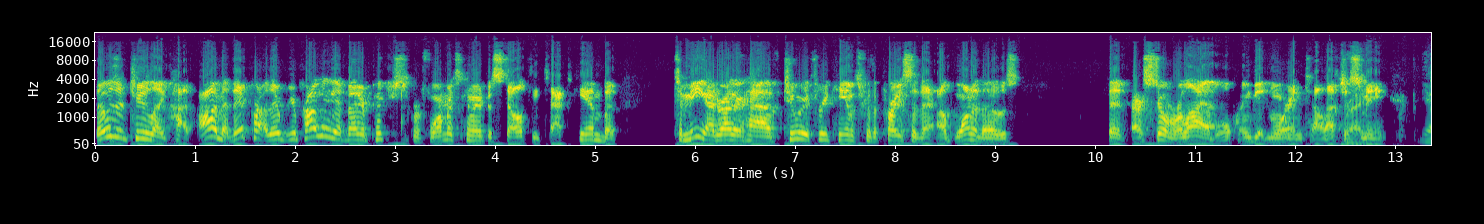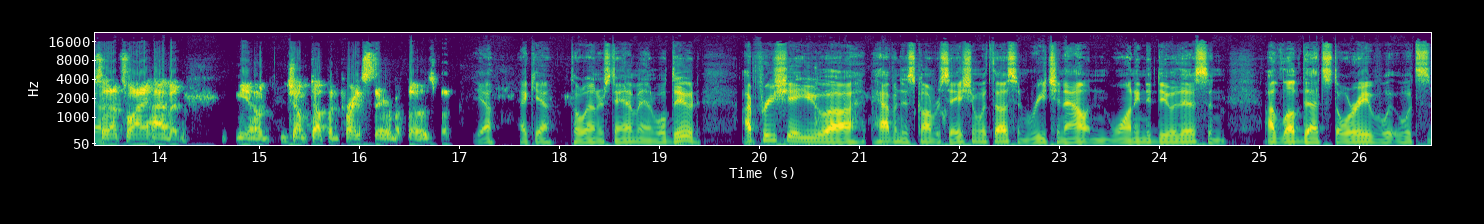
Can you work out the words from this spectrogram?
Those are two like hot- I'll admit they're probably you're probably gonna get better pictures and performance compared to Stealth and Tactacam, but to me, I'd rather have two or three cams for the price of that of one of those that are still reliable and get more intel. That's just Right. me. Yeah. So that's why I have it, you know, jumped up in price there with those. But yeah, heck yeah, totally understand, man. Well, dude. I appreciate you uh, having this conversation with us and reaching out and wanting to do this. And I love that story. What's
